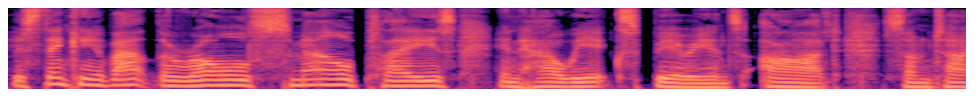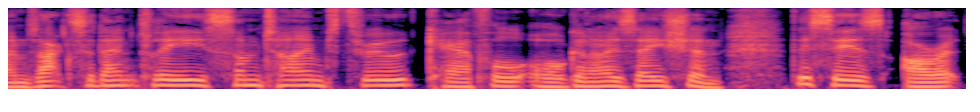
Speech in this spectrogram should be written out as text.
is thinking about the role smell plays in how we experience art, sometimes accidentally, sometimes through careful organisation. This is Orit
